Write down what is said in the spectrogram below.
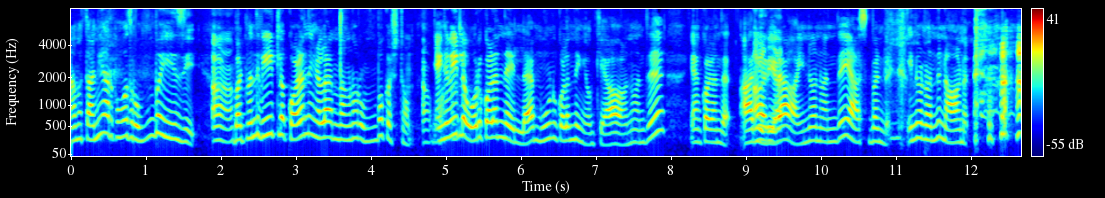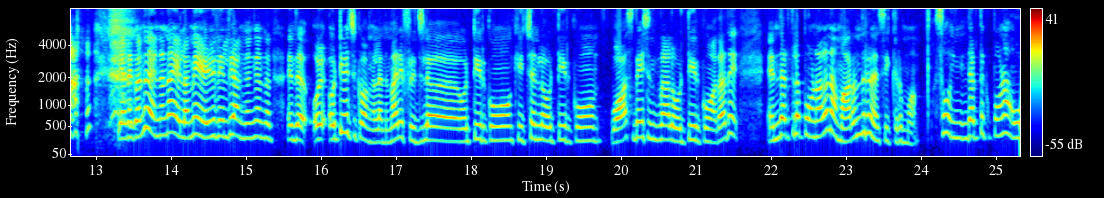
நம்ம தனியா இருக்கும்போது ரொம்ப ஈஸி பட் வந்து வீட்ல குழந்தைங்க எல்லாம் இருந்தாங்கன்னா ரொம்ப கஷ்டம். எங்க வீட்ல ஒரு குழந்தை இல்ல மூணு குழந்தைங்க ஓகேயா ஒன்று வந்து என் குழந்தை ஆரியா இன்னொன்று வந்து என் ஹஸ்பண்ட் இன்னொன்று வந்து நான். எனக்கு வந்து என்னன்னா எல்லாமே எழுதி எழுதி அங்கங்க அந்த இந்த ஒ- ஒட்டி வச்சுக்குவாங்கல்ல அந்த மாதிரி ஃப்ரிட்ஜில் ஒட்டியிருக்கோம் கிச்சனில் ஒட்டியிருக்கோம் வாஷ் பேஷனுக்கு மேலே ஒட்டியிருக்கோம். அதாவது எந்த இடத்துல போனாலும் நான் மறந்துடுவேன் சீக்கிரமாக ஸோ இந்த இடத்துக்கு போனால் ஓ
